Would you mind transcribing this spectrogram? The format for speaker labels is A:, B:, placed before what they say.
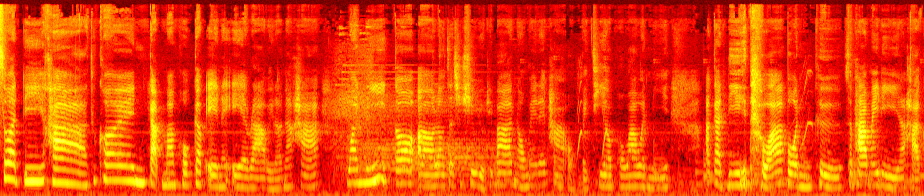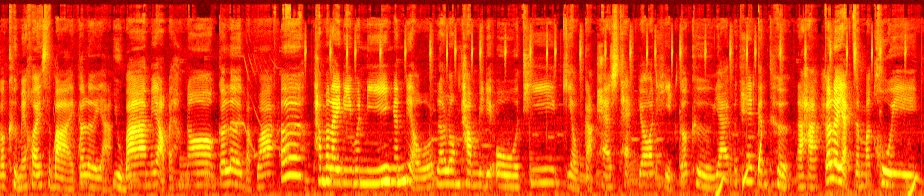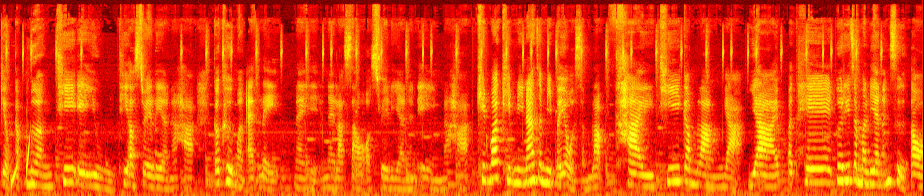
A: สวัสดีค่ะ ทุกคนกลับมาพบกับ A ใน A ราวอีกแล้วนะคะ วันนี้ก็เราจะชิวๆอยู่ที่บ้านเนาะไม่ได้พาออกไปเที่ยว เพราะว่าวันนี้อากาศดีแต่ว่าคนคือสภาพไม่ดีนะคะก็คือไม่ค่อยสบายก็เลยอยากอยู่บ้านไม่อยากไปข้างนอก ก็เลยแบบว่า เออทำอะไรดีวันนี้งั้นเดี๋ยวเราลองทำวิดีโอที่เกี่ยวกับแฮชแท็กยอดฮิตก็คือย้ายประเทศกันเถอะนะคะ ก็เลยอยากจะมาคุยเกี่ยวกับเมืองที่ A อยู่ที่ออสเตรเลียนะคะ ก็คือเมืองแอดเลดในในรัฐเซาท์ออสเตรเลียนั่นเองนะคะ คิดว่าว่าคลิปนี้น่าจะมีประโยชน์สำหรับใครที่กำลังอยากย้ายประเทศ เพื่อที่จะมาเรียนหนังสือต่อ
